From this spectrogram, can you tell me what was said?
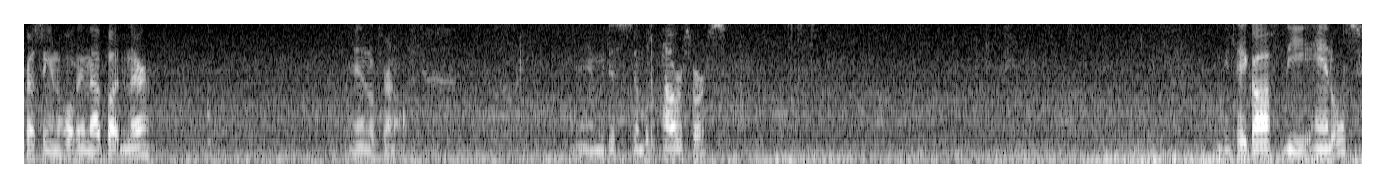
Pressing and holding that button there, and it'll turn off. And we disassemble the power source. You can take off the handles.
